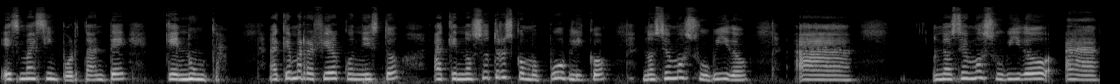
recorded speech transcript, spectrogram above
es más importante que nunca. ¿A qué me refiero con esto? A que nosotros como público nos hemos subido a nos hemos subido a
